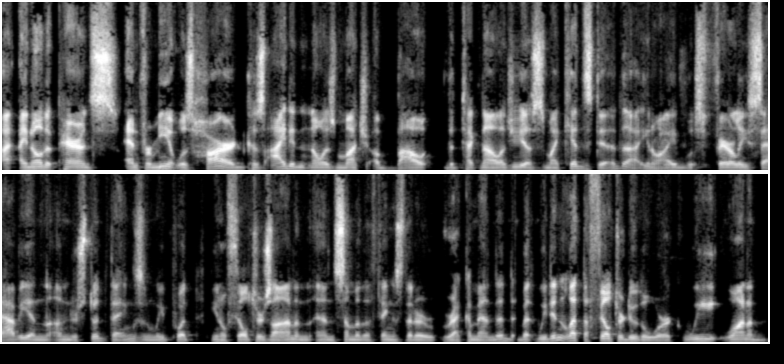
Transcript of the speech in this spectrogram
I, I know that parents and for me it was hard because i didn't know as much about the technology as my kids did. Uh, you know i was fairly savvy and understood things and we put you know filters on and, and some of the things that are recommended but we didn't let the filter do the work. We wanted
